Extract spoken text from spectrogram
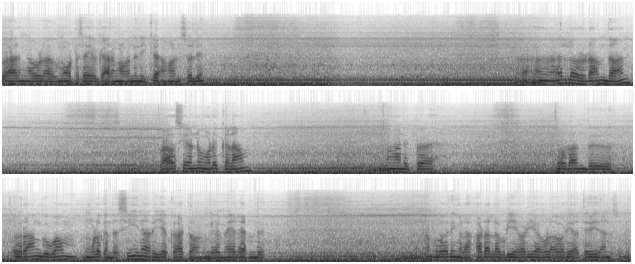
பாருங்க அவ்வளோ மோட்டர் சைக்கிள்காரங்க வந்து நிற்கிறாங்கன்னு சொல்லி நல்ல ஒரு இடம் தான் அவசியம் ஒன்று முடுக்கலாம் நான் இப்போ தொடர்ந்து இறங்குவோம் உங்களுக்கு அந்த சீனரியை காட்டுவோம் இங்கே மேலேருந்து அங்கே பார்த்தீங்களா கடல் அப்படியே அப்படியே அவ்வளோ அப்படியே தெரியுதான்னு சொல்லி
